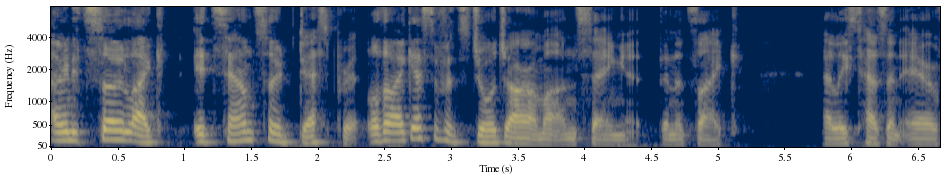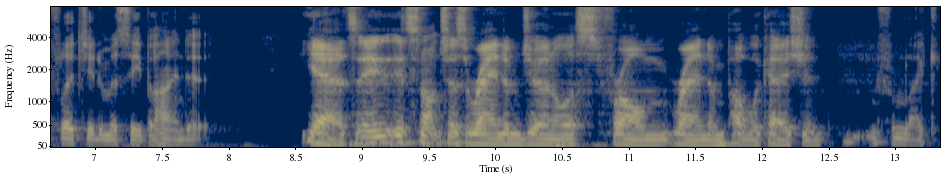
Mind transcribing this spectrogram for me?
I mean, it's so like it sounds so desperate. Although I guess if it's George R. R. Martin saying it, then it's like at least has an air of legitimacy behind it. Yeah, it's it's not just random journalists from random publication. From like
